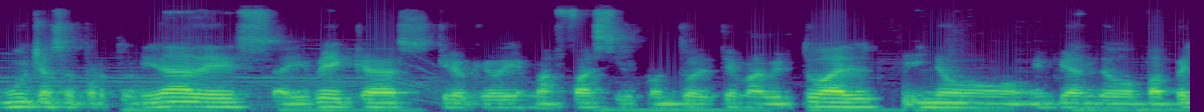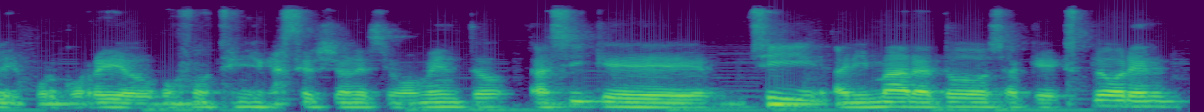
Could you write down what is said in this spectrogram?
muchas oportunidades, hay becas, creo que hoy es más fácil con todo el tema virtual y no enviando papeles por correo como tenía que hacer yo en ese momento. Así que sí, animar a todos a que exploren,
